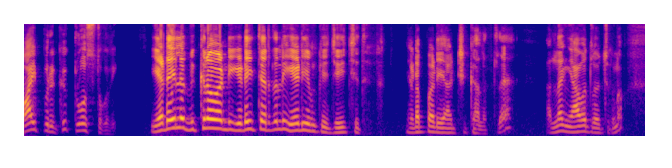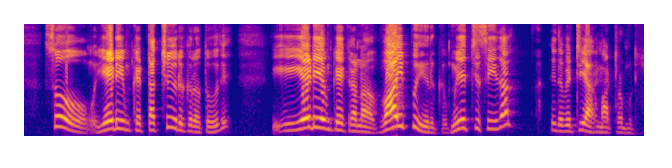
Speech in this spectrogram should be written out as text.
வாய்ப்பு இருக்கு க்ளோஸ் தொகுதி. இடையில விக்கிரவாண்டி இடைத்தேர்தலில் ஏடிஎம்கே ஜெயிச்சுது. எடப்பாடி ஆட்சி காலத்தில். அதெல்லாம் ஞாபகத்தில் வச்சுக்கணும். ஸோ ஏடிஎம்கே டச்சும் இருக்கிற தொகுதி. ஏடிஎம்கேக்கான வாய்ப்பு இருக்குது முயற்சி செய்தால் இதை வெற்றியாக மாற்ற முடியும்.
